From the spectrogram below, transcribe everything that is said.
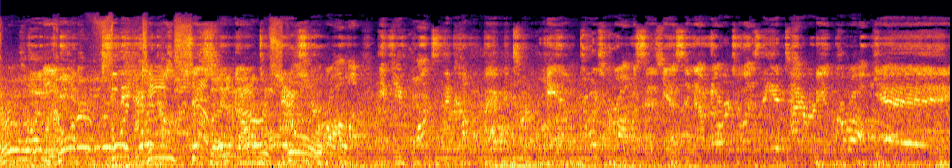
Through one quarter, 14-7 our score. If he wants to come back and turn him, George Kurama says yes, and now Naruto has the entirety of Kurama. Yay!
